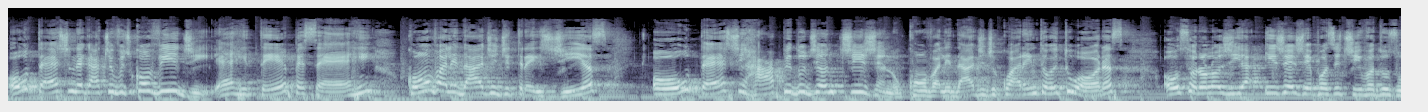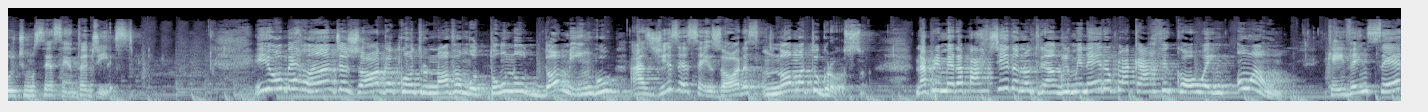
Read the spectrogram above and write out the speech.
ou teste negativo de Covid, RT-PCR, com validade de três dias ou teste rápido de antígeno com validade de 48 horas ou sorologia IgG positiva dos últimos 60 dias. E Uberlândia joga contra o Nova Mutum no domingo, às 16 horas, no Mato Grosso. Na primeira partida, no Triângulo Mineiro, o placar ficou em 1 a 1. Quem vencer,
